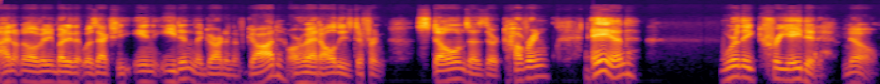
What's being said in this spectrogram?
I don't know of anybody that was actually in Eden, the garden of God, or who had all these different stones as their covering. And were they created? No.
